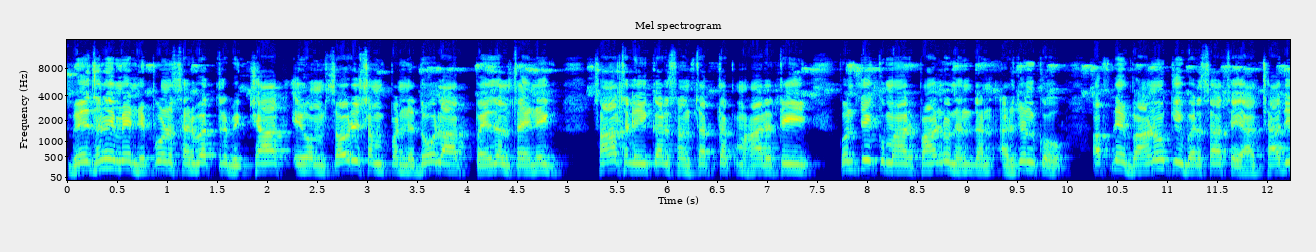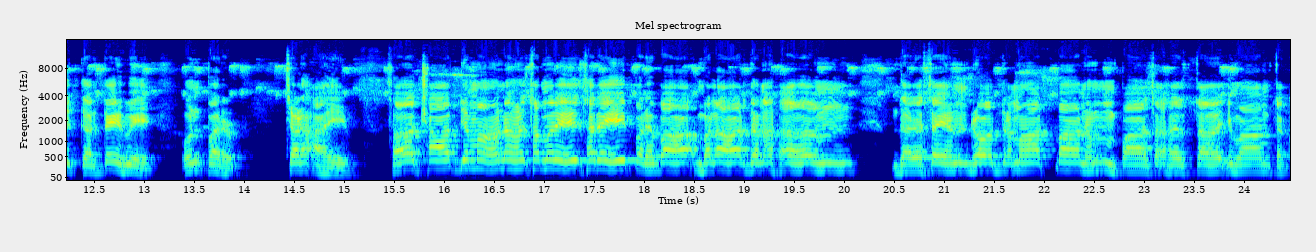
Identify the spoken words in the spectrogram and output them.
वेधने में निपुण सर्वत्र विख्यात एवं शौर्य संपन्न दो लाख पैदल सैनिक साथ लेकर संसप्तक महारथी कुंती कुमार पांडुनंदन अर्जुन को अपने बाणों की वर्षा से आच्छादित करते हुए उन पर चढ़ आए। सछाद्यमान समरे सरे पर बलार्दन दर्शयन रौद्रमात्मान पासहस्त इवांतक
